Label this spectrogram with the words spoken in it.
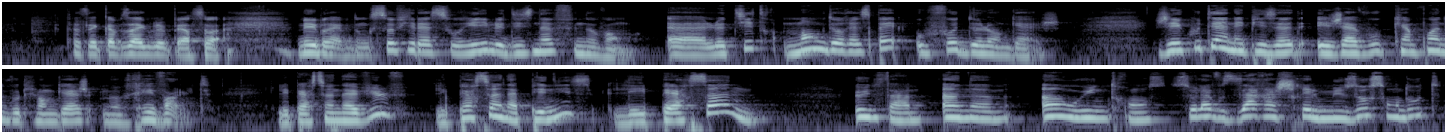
c'est comme ça que je le perçois. Mais bref, donc Sophie la souris, le 19 novembre. Euh, le titre Manque de respect ou faute de langage. J'ai écouté un épisode et j'avoue qu'un point de votre langage me révolte. Les personnes à vulve, les personnes à pénis, les personnes. Une femme, un homme, un ou une trans, cela vous arracherait le museau sans doute?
